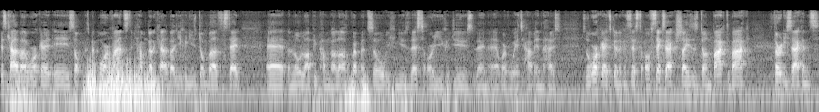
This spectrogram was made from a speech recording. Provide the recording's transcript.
This kettlebell workout is something that's a bit more advanced. If you haven't got a kettlebell, you can use dumbbells instead. Uh, I know a lot of people haven't got a lot of equipment, so you can use this or you could use then uh, whatever weights you have in the house. So the workout's going to consist of six exercises done back to back, 30 seconds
